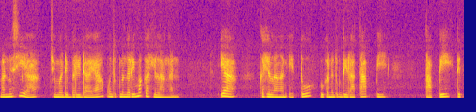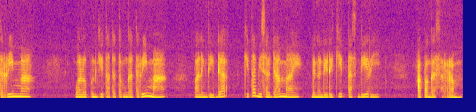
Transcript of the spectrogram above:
Manusia cuma diberi daya untuk menerima kehilangan. Ya, kehilangan itu bukan untuk diratapi, tapi diterima. Walaupun kita tetap gak terima, paling tidak kita bisa damai dengan diri kita sendiri. Apa gak serem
